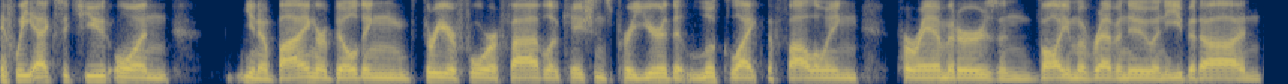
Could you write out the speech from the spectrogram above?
if we execute on you know buying or building three or four or five locations per year that look like the following parameters and volume of revenue and EBITDA and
